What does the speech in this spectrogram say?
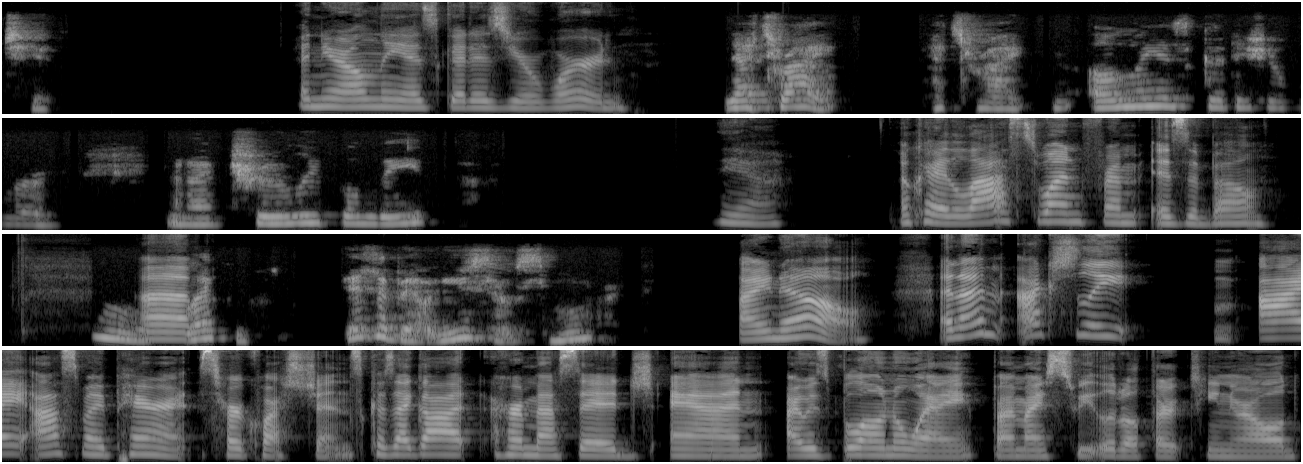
too. And you're only as good as your word. That's right. That's right. You're only as good as your word. And I truly believe that. Yeah. Okay, last one from Isabel. Oh, um, Isabel, you're so smart. I know. And I'm actually I asked my parents her questions because I got her message and I was blown away by my sweet little 13 year old.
